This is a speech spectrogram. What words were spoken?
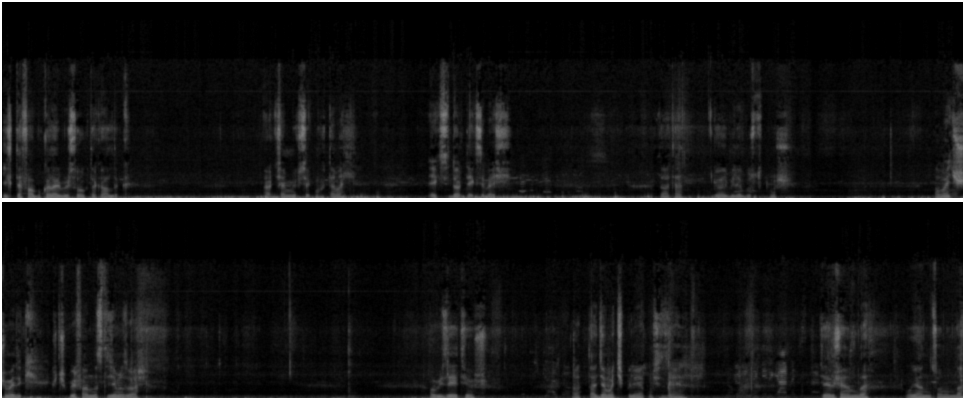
İlk defa bu kadar bir soğukta kaldık. Akşam yüksek muhtemel. Eksi 4, eksi 5. Zaten göl bile buz tutmuş. Ama hiç üşümedik. Küçük bir fan ısıtıcımız var. O bize yetiyor. Hatta cam açık bile yatmışız yani. Ceruş Hanım da uyandı sonunda.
